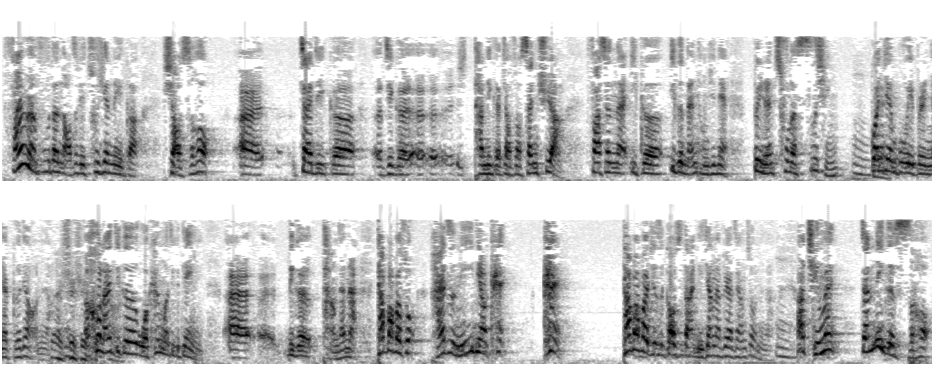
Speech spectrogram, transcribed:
反反复复的脑子里出现那个小时候，呃，在这个呃这个呃呃他那个叫做山区啊，发生了一个一个男同性恋被人出了私刑，嗯关键部位被人家割掉，你知道吗？是是。后来这个我看过这个电影，呃呃，那个躺在那儿，他爸爸说：“孩子，你一定要看看。”他爸爸就是告诉他，你将来不要这样做，你知道？嗯啊，请问在那个时候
